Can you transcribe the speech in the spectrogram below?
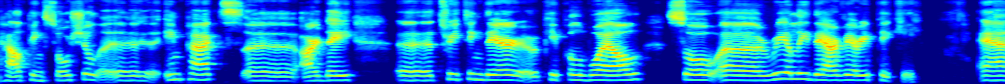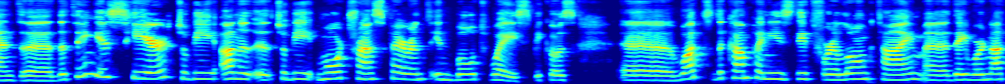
helping social uh, impacts? Uh, are they treating their people well. So uh, really they are very picky. And uh, the thing is here to be un- uh, to be more transparent in both ways because uh, what the companies did for a long time uh, they were not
